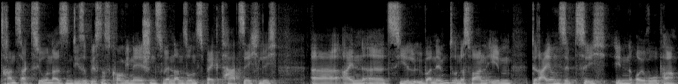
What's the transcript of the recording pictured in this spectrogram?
D-Spec-Transaktionen. Also sind diese Business Combinations, wenn dann so ein Spec tatsächlich äh, ein äh, Ziel übernimmt. Und das waren eben 73 in Europa.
